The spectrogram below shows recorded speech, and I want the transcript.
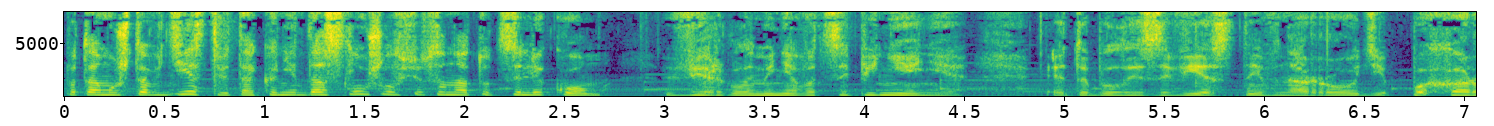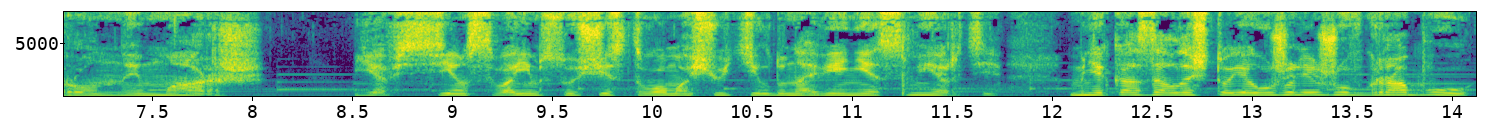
потому что в детстве так и не дослушал всю сонату целиком, вергла меня в оцепенение. Это был известный в народе похоронный марш. Я всем своим существом ощутил дуновение смерти. Мне казалось, что я уже лежу в гробу,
